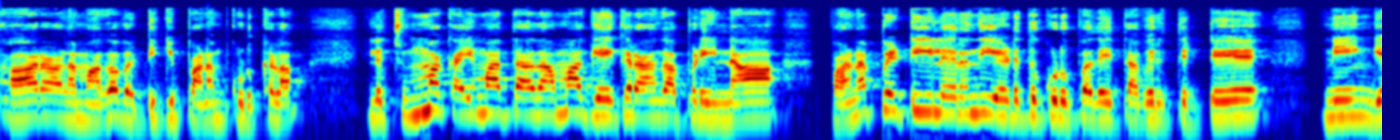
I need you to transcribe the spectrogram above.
தாராளமாக வட்டிக்கு பணம் கொடுக்கலாம். இல்ல சும்மா கைமாத்தாதாமா கேக்குறாங்க அப்படின்னா பணப்பெட்டியிலிருந்து எடுத்து கொடுப்பதை தவிர்த்துட்டு நீங்க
